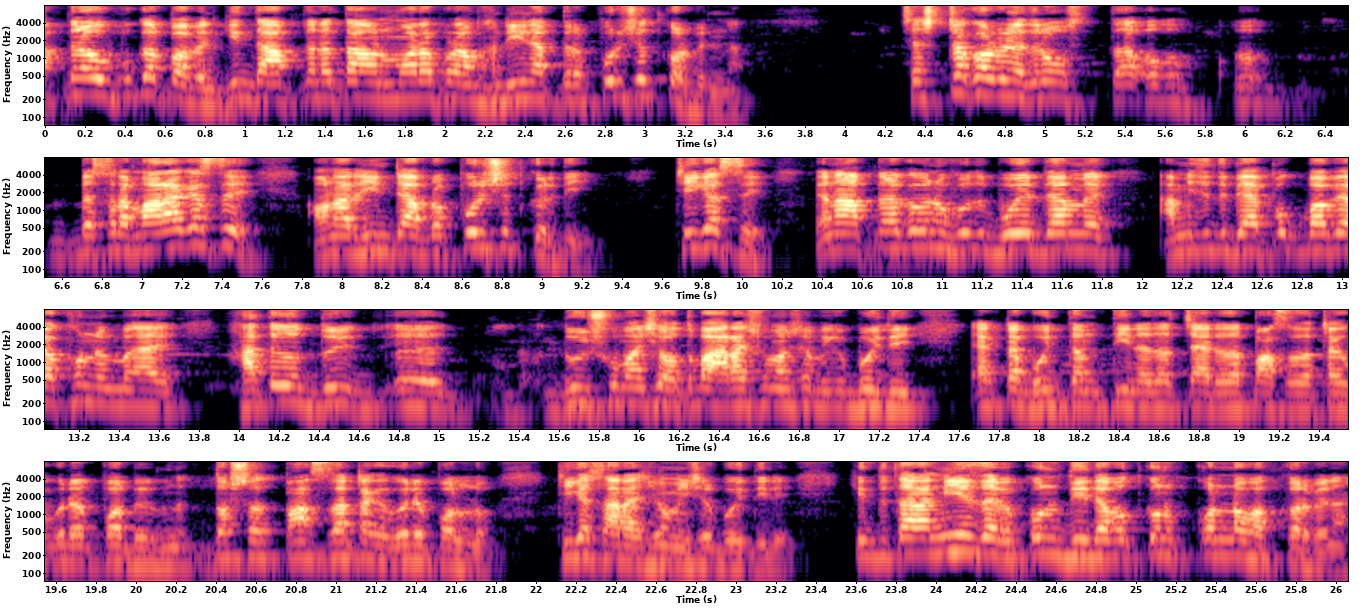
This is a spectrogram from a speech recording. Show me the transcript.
আপনারা উপকার পাবেন, কিন্তু আপনারা তো আমার মরার পর আমার ঋণ আপনারা পরিশোধ করবেন না। চেষ্টা করবেন না যেন বেচারা মারা গেছে, ওনার ঋণটা আমরা পরিশোধ করে দিই। ঠিক আছে? কেন আপনারা কেন বইয়ের দামে আমি যদি ব্যাপকভাবে এখন হাতে দুই দুইশো মাসে অথবা আড়াইশো মাসে আমি বই দিই। একটা বইয়ের দাম তিন হাজার, চার হাজার, পাঁচ হাজার টাকা করে পড়বে। মানে দশ হাজার, পাঁচ হাজার টাকা করে পড়ল। ঠিক আছে, আড়াইশো মাসের বই দিলে। কিন্তু তারা নিয়ে যাবে, কোনো দ্বিধাবোধ, কোনো কর্ণভাব করবে না।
